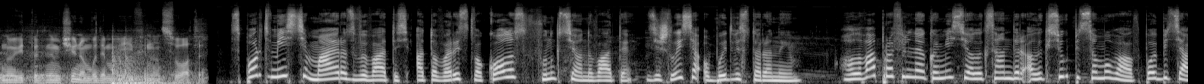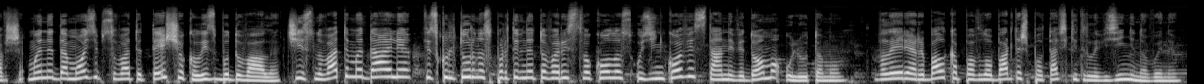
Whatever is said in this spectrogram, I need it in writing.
ну, відповідним чином будемо її фінансувати. Спорт в місті має розвиватись, а товариство Колос функціонувати. Зійшлися обидві сторони. Голова профільної комісії Олександр Алексюк підсумував, пообіцявши, ми не дамо зіпсувати те, що колись збудували. Чи існуватиме далі фізкультурно-спортивне товариство Колос у Зінькові стане відомо у лютому. Валерія Рибалка, Павло Бардиш, Полтавські телевізійні новини.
